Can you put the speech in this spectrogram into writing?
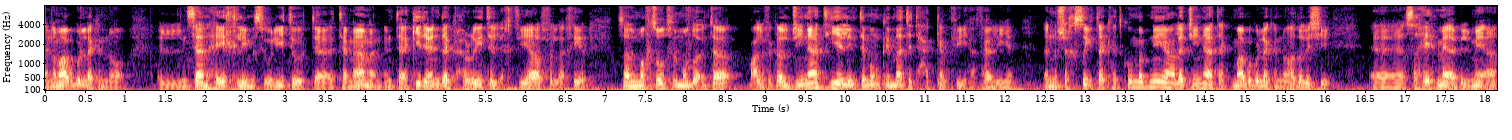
أنا ما بقول لك إنه الإنسان هيخلي مسؤوليته ت- تماما. أنت أكيد عندك حرية الاختيار في الأخير. بس المقصود في الموضوع أنت على فكرة الجينات هي اللي أنت ممكن ما تتحكم فيها فعليا. لأنه شخصيتك هتكون مبنية على جيناتك. ما بقول لك إنه هذا الإشي آه، صحيح 100%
